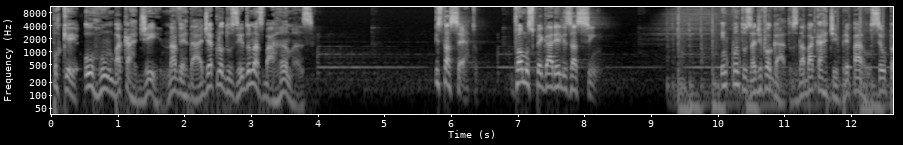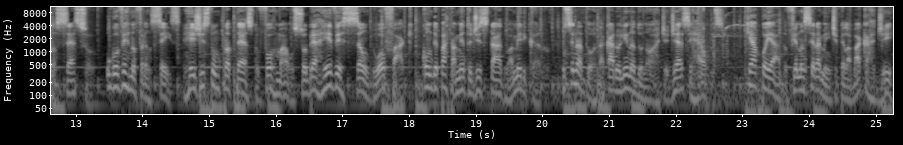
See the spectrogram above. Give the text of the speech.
porque o rum Bacardi, na verdade, é produzido nas Bahamas. Está certo. Vamos pegar eles assim. Enquanto os advogados da Bacardi preparam seu processo, o governo francês registra um protesto formal sobre a reversão do OFAC com o Departamento de Estado americano. O senador da Carolina do Norte, Jesse Helms, que é apoiado financeiramente pela Bacardi,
